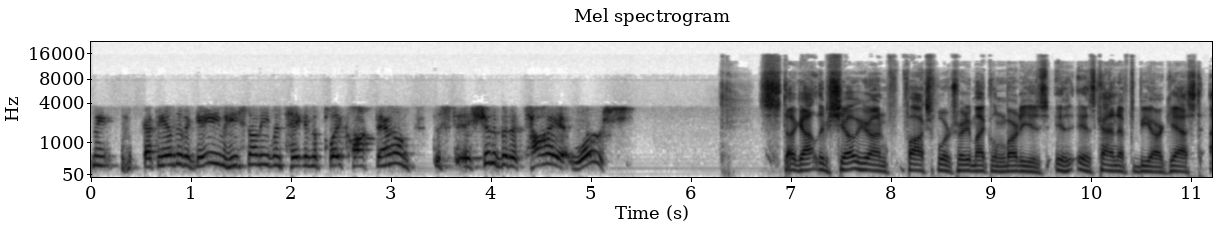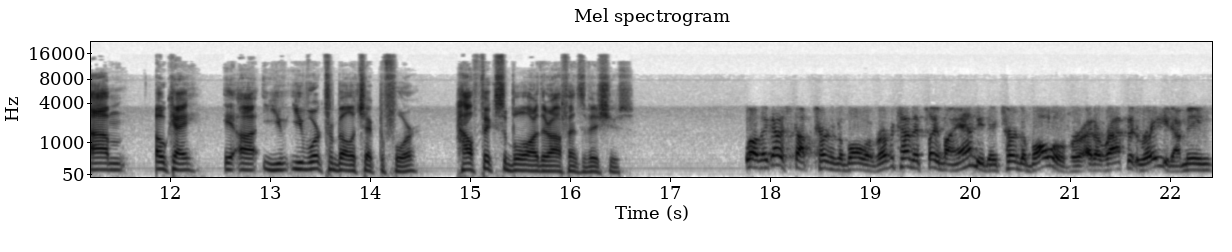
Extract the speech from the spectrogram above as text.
I mean, at the end of the game, he's not even taking the play clock down. This, it should have been a tie at worst. Doug Gottlieb show here on Fox Sports Radio. Mike Lombardi is, is, is kind enough to be our guest. Um, okay, uh, you you've worked for Belichick before. How fixable are their offensive issues? Well, they got to stop turning the ball over. Every time they play Miami, they turn the ball over at a rapid rate. I mean,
